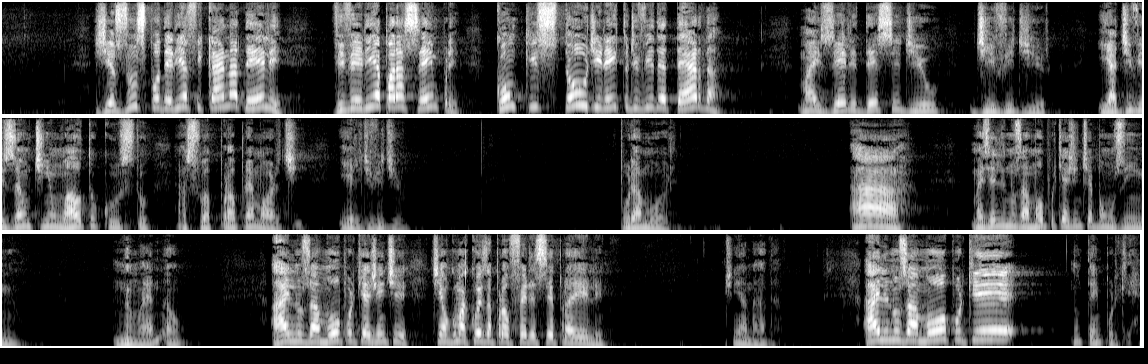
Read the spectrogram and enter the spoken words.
Jesus poderia ficar na dele, viveria para sempre, conquistou o direito de vida eterna, mas ele decidiu dividir e a divisão tinha um alto custo, a sua própria morte, e ele dividiu. Por amor. Ah, mas ele nos amou porque a gente é bonzinho. Não é, não. Ah, ele nos amou porque a gente tinha alguma coisa para oferecer para ele. Não tinha nada. Ah, ele nos amou porque. Não tem porquê.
